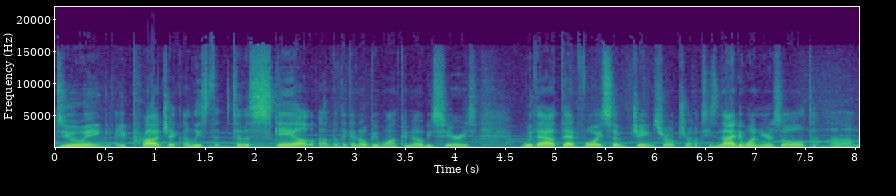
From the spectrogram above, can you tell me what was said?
doing a project at least to the scale of like an Obi Wan Kenobi series without that voice of James Earl Jones. He's 91 years old. Um,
